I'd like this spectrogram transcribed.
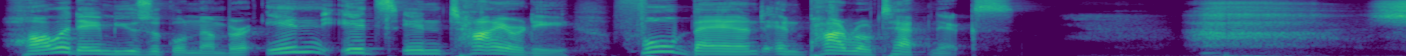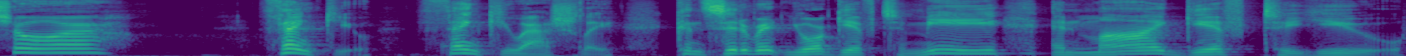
holiday musical number in its entirety, full band and pyrotechnics. Sure. Thank you. Thank you, Ashley. Consider it your gift to me and my gift to you.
